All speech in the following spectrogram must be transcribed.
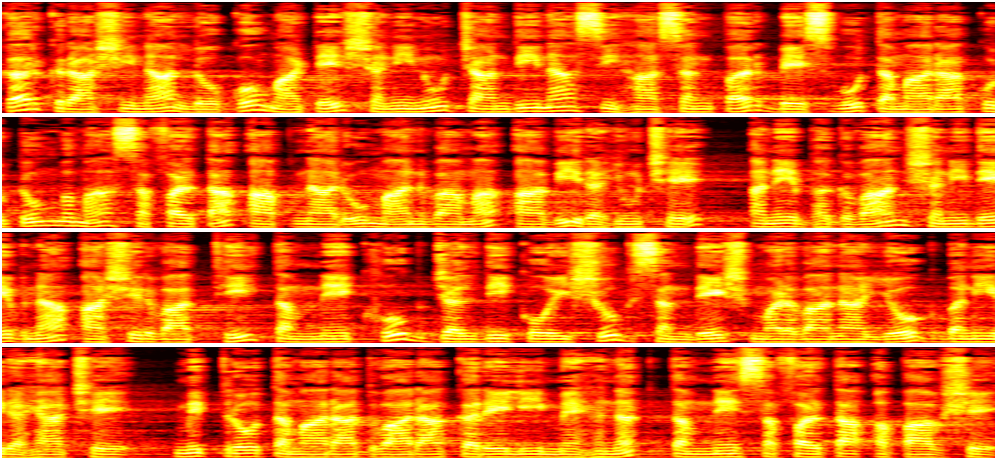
કર્ક રાશિના લોકો માટે શનિનું ચાંદીના સિંહાસન પર બેસવું તમારા કુટુંબમાં સફળતા આપનારું માનવામાં આવી રહ્યું છે અને ભગવાન શનિદેવના આશીર્વાદથી તમને ખૂબ જલ્દી કોઈ શુભ સંદેશ મળવાના યોગ બની રહ્યા છે. મિત્રો, તમારા દ્વારા કરેલી મહેનત તમને સફળતા અપાવશે.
